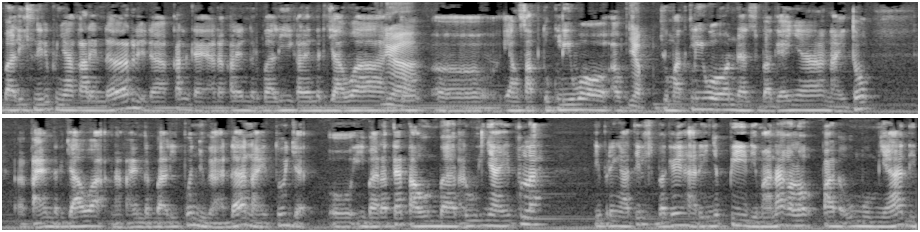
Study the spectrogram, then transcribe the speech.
Bali sendiri punya kalender, ya kan kayak ada kalender Bali, kalender Jawa Ya. itu eh, yang Sabtu Kliwon, eh, Yap. Jumat Kliwon dan sebagainya. Nah itu kalender Jawa. Nah kalender Bali pun juga ada. Nah itu ja- oh, ibaratnya tahun barunya itulah diperingati sebagai hari nyepi. Di mana kalau pada umumnya, di,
